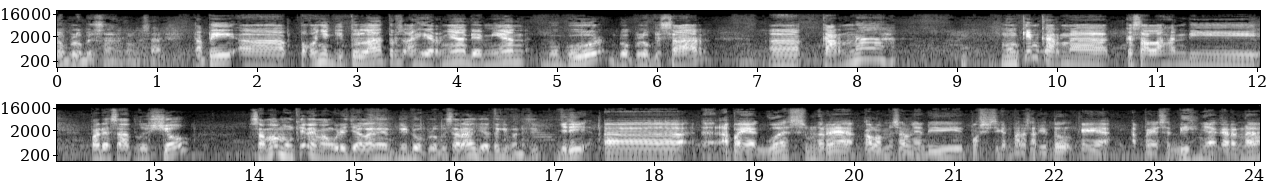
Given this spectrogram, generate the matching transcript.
20 besar. 20 besar. Tapi eh, pokoknya gitulah terus akhirnya Demian gugur 20 besar eh, karena mungkin karena kesalahan di pada saat lu show sama mungkin emang udah jalannya di 20 besar aja atau gimana sih? Jadi eh, apa ya? Gue sebenarnya kalau misalnya diposisikan pada saat itu kayak apa ya sedihnya karena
